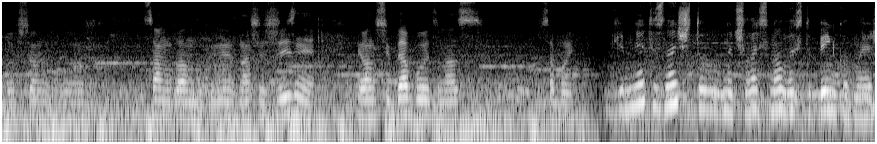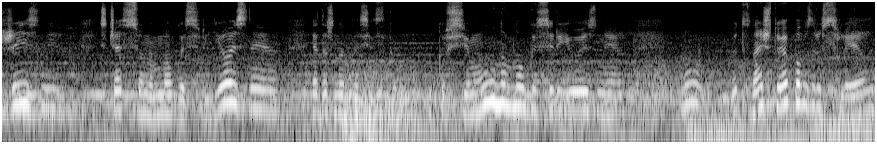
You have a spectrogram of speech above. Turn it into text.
во всем, э, самый главный документ в нашей жизни, и он всегда будет у нас с собой. Для меня это значит, что началась новая ступенька в моей жизни. Сейчас все намного серьезнее. Я должна относиться ко, ко всему намного серьезнее. Ну, это значит, что я повзрослела.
